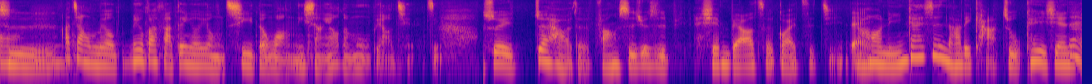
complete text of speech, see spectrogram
是，啊，这样没有没有办法更有勇气的往你想要的目标前进。所以最好的方式就是先不要责怪自己，然后你应该是哪里卡住，可以先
